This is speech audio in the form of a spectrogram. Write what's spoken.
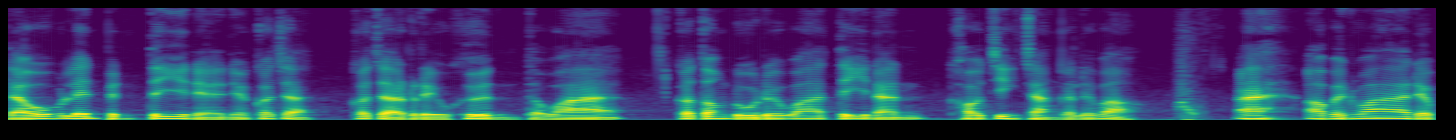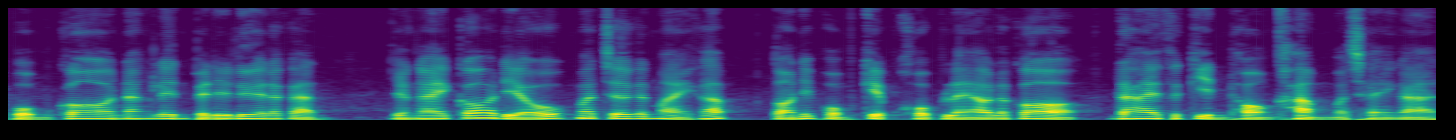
แล้วเล่นเป็นตี้เนี่ยเนี่ยก็จะก็จะเร็วขึ้น แต่ว่าก็ต้องดูด้วยว่าตี้นั้นเขาจริงจังกันหรือเปล่าอะเอาเป็นว่าเดี๋ยวผมก็นั่งเล่นไปเรื่อยๆแล้วกันยังไงก็เดี๋ยวมาเจอกันใหม่ครับ ตอนที่ผมเก็บครบแล้วแล้วก็ได้สกินทองคำมาใช้งาน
